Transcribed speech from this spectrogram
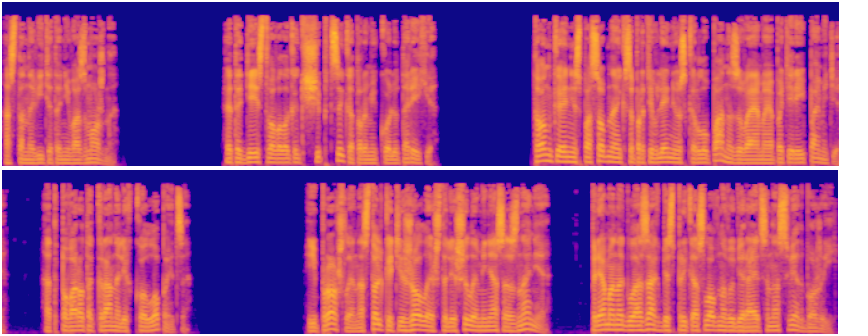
Остановить это невозможно. Это действовало как щипцы, которыми колют орехи. Тонкая, неспособная к сопротивлению скорлупа, называемая потерей памяти, от поворота крана легко лопается. И прошлое настолько тяжелое, что лишило меня сознания, прямо на глазах беспрекословно выбирается на свет Божий.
